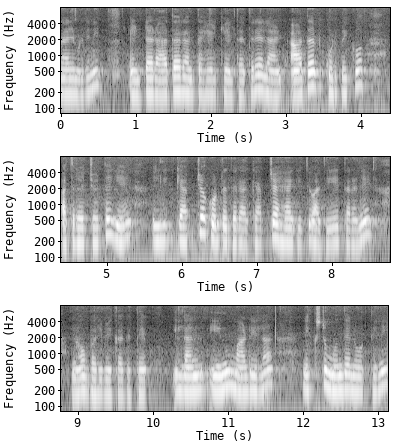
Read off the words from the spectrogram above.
ನಾನು ಏನು ಮಾಡ್ತೀನಿ ಎಂಟರ್ ಆಧಾರ್ ಅಂತ ಹೇಳಿ ಕೇಳ್ತಾ ಇದ್ದಾರೆ. ಲ್ಯಾಂಡ್ ಆಧಾರ್ ಕೊಡಬೇಕು. ಅದರ ಜೊತೆಗೆ ಇಲ್ಲಿ ಕ್ಯಾಪ್ಚಾ ಕೊಟ್ಟಿದ್ದಾರೆ. ಆ ಕ್ಯಾಪ್ಚಾ ಹೇಗಿದೆಯೋ ಅದೇ ಥರನೇ ನಾವು ಬರಿಬೇಕಾಗತ್ತೆ. ಇಲ್ಲಿ ನಾನು ಏನೂ ಮಾಡಿಲ್ಲ. ನೆಕ್ಸ್ಟ್ ಮುಂದೆ ನೋಡ್ತೀನಿ.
